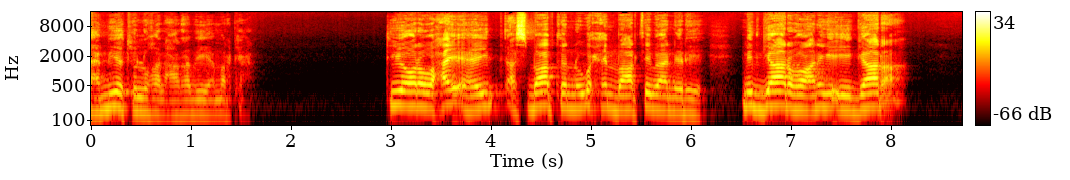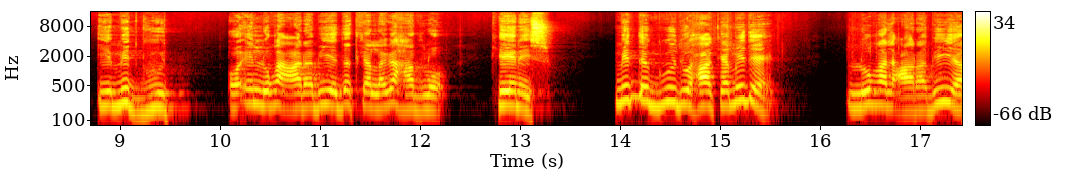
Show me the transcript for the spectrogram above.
ahmiyat luga alcarabiya markan tii hore waxay ahayd asbaabta nagu ximbaartay baa niri mid gaar ahoo aniga iyo gaar ah iyo mid guud oo in luga carabiya dadka laga hadlo keenayso. Midda guud waxaa ka mid eh luga alcarabiya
